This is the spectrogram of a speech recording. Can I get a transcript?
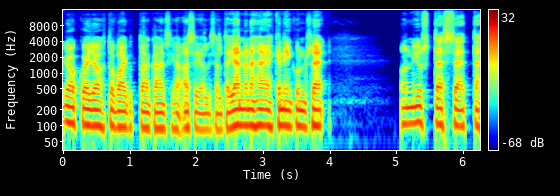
joukkueen johto vaikuttaa myös ihan asialliselta. Jännä nähdä ehkä niin kuin se on just tässä, että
